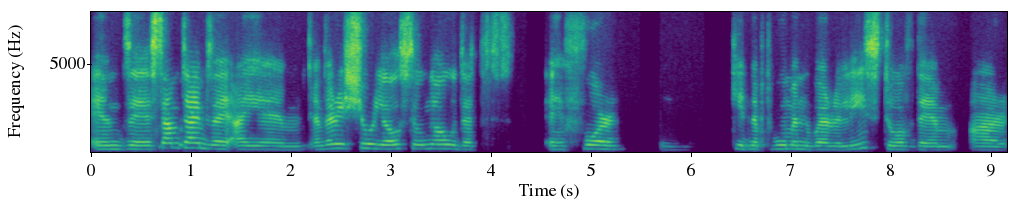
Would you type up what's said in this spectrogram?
And uh, sometimes I, I am I'm very sure you also know that uh, four kidnapped women were released. Two of them are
